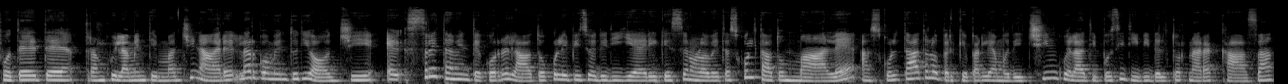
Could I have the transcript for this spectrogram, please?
potete tranquillamente immaginare, l'argomento di oggi è strettamente correlato con l'episodio di ieri che se non lo avete ascoltato male, ascoltatelo perché parliamo dei 5 lati positivi del tornare a casa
